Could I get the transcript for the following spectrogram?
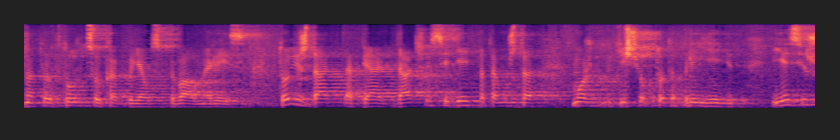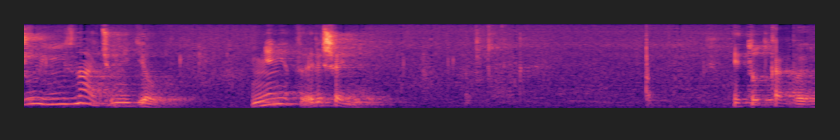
на Турцию как бы я успевал на рейс, то ли ждать опять, дальше сидеть, потому что, может быть, еще кто-то приедет. И я сижу и не знаю, что мне делать. У меня нет решения. И тут как бы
